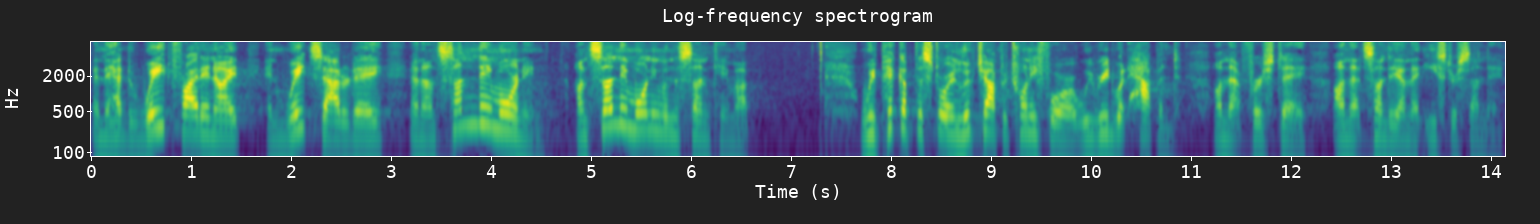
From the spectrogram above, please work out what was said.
and they had to wait Friday night and wait Saturday. And on Sunday morning, on Sunday morning when the sun came up, we pick up the story in Luke chapter 24. We read what happened on that first day, on that Sunday, on that Easter Sunday.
